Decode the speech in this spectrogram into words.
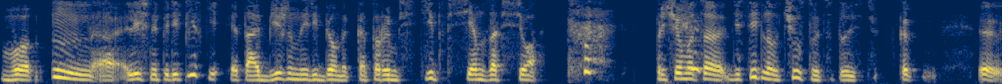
в э, личной переписке, это обиженный ребенок, который мстит всем за все. Причем это действительно чувствуется, то есть как э,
